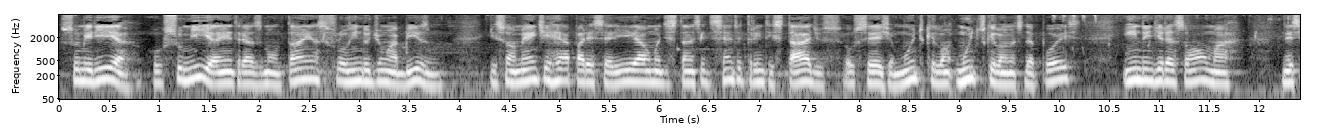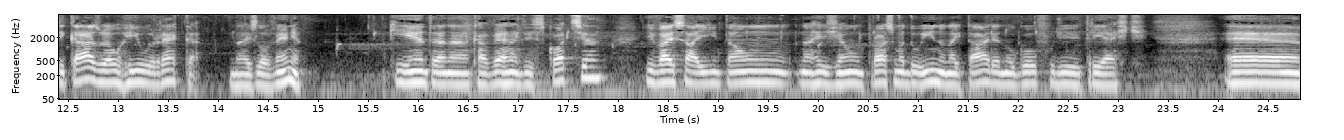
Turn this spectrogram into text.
sumiria ou sumia entre as montanhas, fluindo de um abismo, e somente reapareceria a uma distância de 130 estádios, ou seja, muito quilô muitos quilômetros depois, indo em direção ao mar. Nesse caso é o rio Reka, na Eslovênia, que entra na caverna de Scotian e vai sair então na região próxima do Ino, na Itália, no Golfo de Trieste. É,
